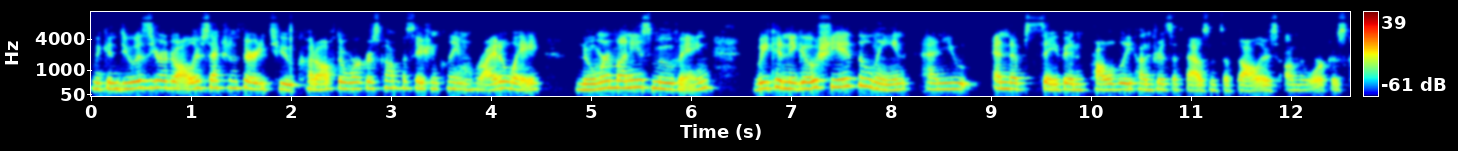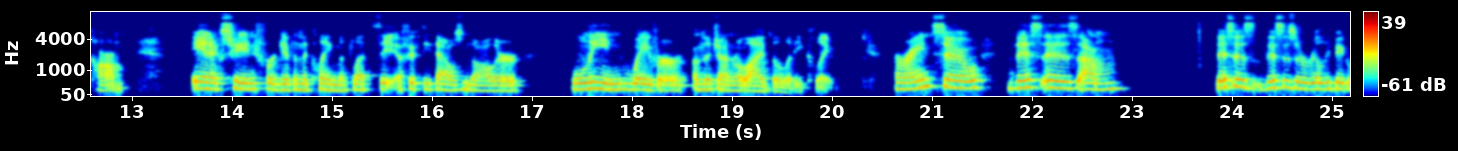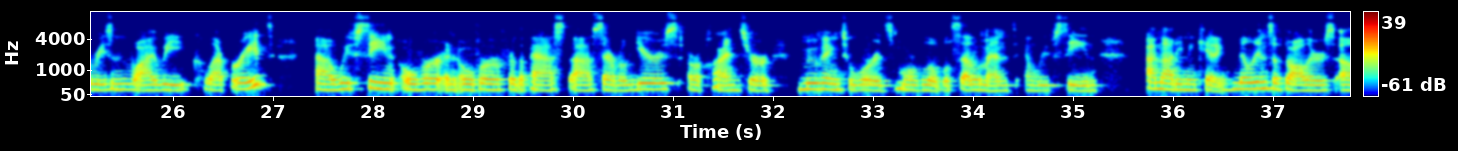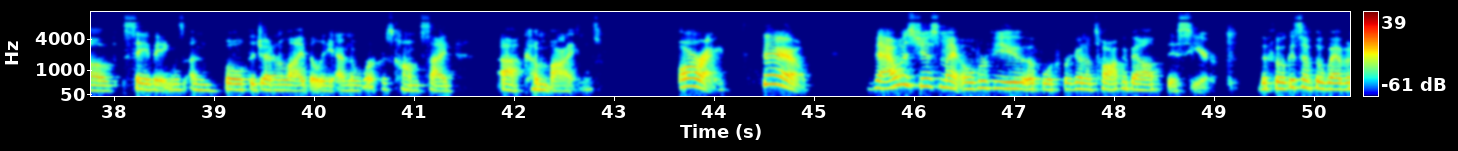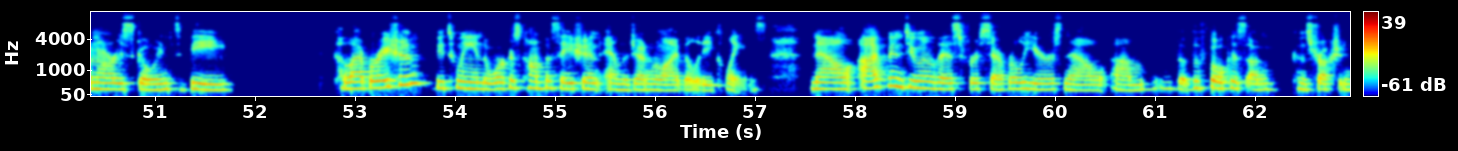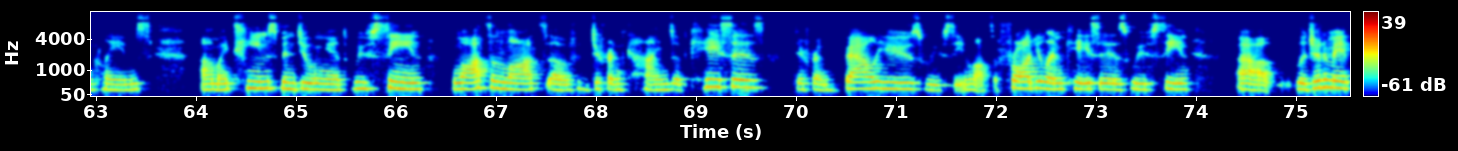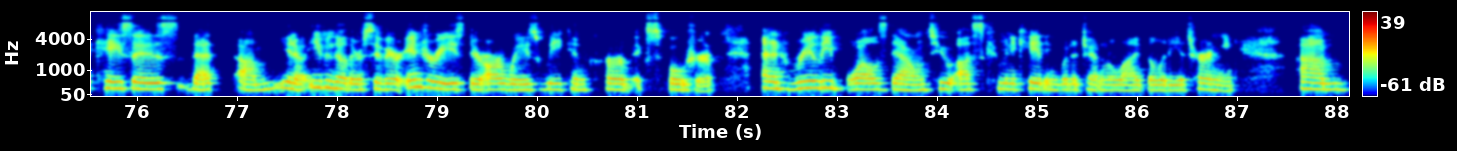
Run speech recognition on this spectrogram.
We can do a zero dollar section 32, cut off the workers' compensation claim right away. No more money is moving. We can negotiate the lien and you end up saving probably hundreds of thousands of dollars on the workers' comp in exchange for giving the claimant, let's say, a $50,000 lien waiver on the general liability claim. All right, so this is um, this is this is a really big reason why we collaborate. Uh, we've seen over and over for the past uh, several years, our clients are moving towards more global settlement, and we've seen, I'm not even kidding, millions of dollars of savings on both the general liability and the workers' comp side uh, combined. All right, so that was just my overview of what we're going to talk about this year. The focus of the webinar is going to be collaboration between the workers' compensation and the general liability claims. Now, I've been doing this for several years now, um, the, the, focus on construction claims. Uh, my team's been doing it. We've seen lots and lots of different kinds of cases, different values. We've seen lots of fraudulent cases. We've seen uh, legitimate cases that, um, you know, even though there are severe injuries, there are ways we can curb exposure. And it really boils down to us communicating with a general liability attorney. Um,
